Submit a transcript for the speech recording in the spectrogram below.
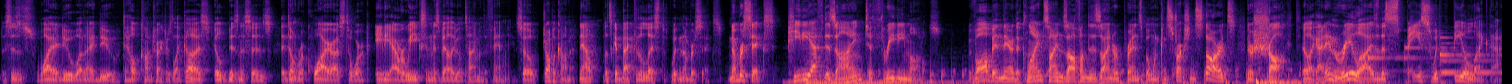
This is why I do what I do to help contractors like us build businesses that don't require us to work 80 hour weeks and miss valuable time with the family. So drop a comment. Now, let's get back to the list with number six. Number six, PDF design to 3D models. We've all been there. The client signs off on the designer prints, but when construction starts, they're shocked. They're like, I didn't realize the space would feel like that.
